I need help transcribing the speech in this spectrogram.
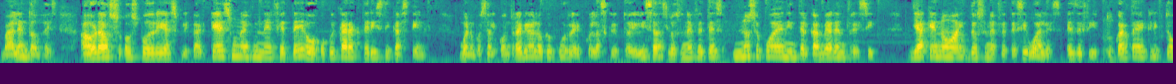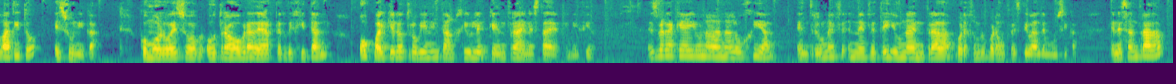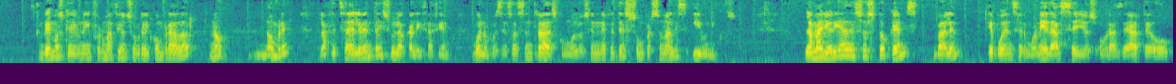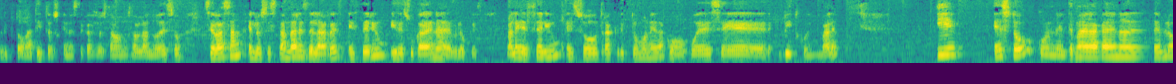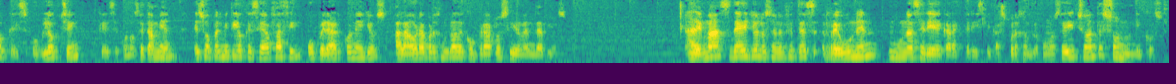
¿Vale? Entonces, ahora os, os podría explicar qué es un NFT o, o qué características tiene. Bueno, pues al contrario de lo que ocurre con las criptodivisas, los NFTs no se pueden intercambiar entre sí, ya que no hay dos NFTs iguales. Es decir, tu Mm. carta de criptogatito es única, como lo es otra obra de arte digital o cualquier otro bien intangible que entra en esta definición. Es verdad que hay una analogía entre un NFT y una entrada, por ejemplo, para un festival de música. En esa entrada vemos que hay una información sobre el comprador, ¿no? Nombre, la fecha del evento y su localización. Bueno, pues esas entradas, como los NFTs, son personales y únicos. La mayoría de esos tokens, ¿vale? Que pueden ser monedas, sellos, obras de arte o criptogatitos, que en este caso estábamos hablando de eso, se basan en los estándares de la red Ethereum y de su cadena de bloques. ¿Vale? Ethereum es otra criptomoneda como puede ser Bitcoin, ¿vale? Y esto, con el tema de la cadena de bloques o blockchain, que se conoce también, eso ha permitido que sea fácil operar con ellos a la hora, por ejemplo, de comprarlos y de venderlos. Además de ello, los NFTs reúnen una serie de características. Por ejemplo, como os he dicho antes, son únicos.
